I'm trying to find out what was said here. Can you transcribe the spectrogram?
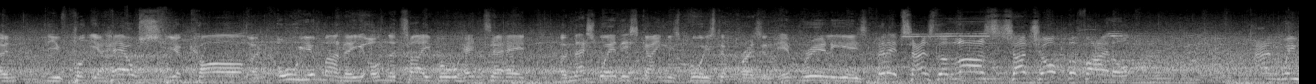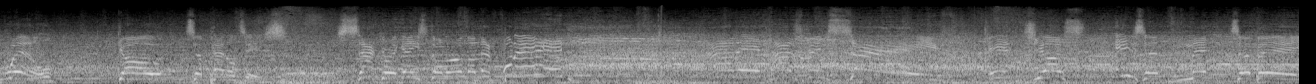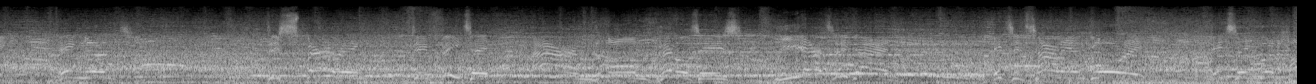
and you've put your house, your car, and all your money on the table head to head. And that's where this game is poised at present. It really is. Phillips has the last touch of the final, and we will go to penalties. Saka against Dollar on the left, it in! And it has been saved! It just isn't meant to be. England despairing, defeated, and on penalties yet again. It's Italian glory. It's England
